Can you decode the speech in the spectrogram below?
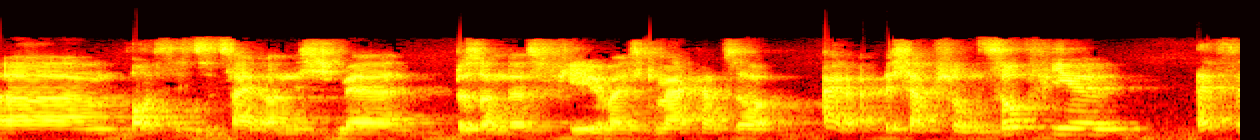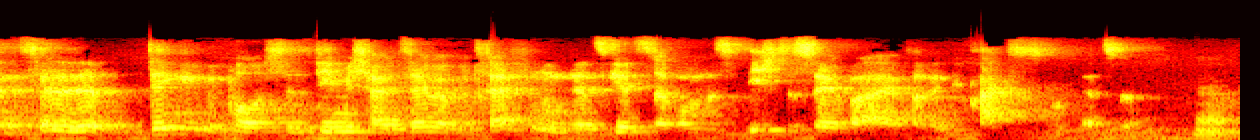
ähm, poste ich zurzeit auch nicht mehr besonders viel, weil ich gemerkt habe, so, Alter, ich habe schon so viel essentielle Dinge gepostet, die mich halt selber betreffen und jetzt geht es darum, dass ich das selber einfach in die Praxis umsetze ja.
